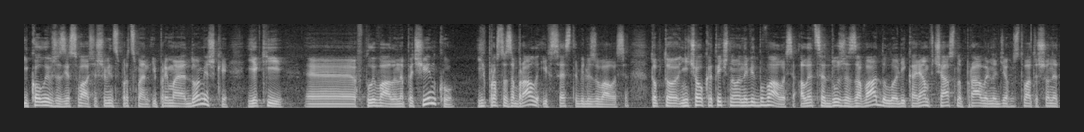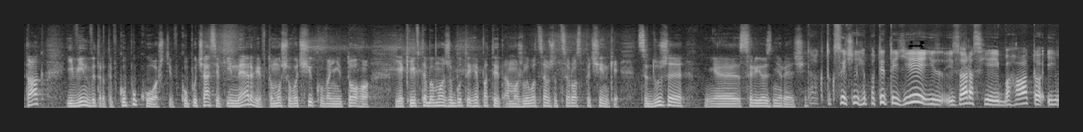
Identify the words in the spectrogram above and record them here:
І коли вже з'ясувалося, що він спортсмен і приймає домішки, які е, впливали на печінку. Їх просто забрали і все стабілізувалося. Тобто нічого критичного не відбувалося, але це дуже завадило лікарям вчасно правильно діагностувати, що не так, і він витратив купу коштів, купу часів і нервів, тому що в очікуванні того, який в тебе може бути гепатит, а можливо, це вже цироз печінки. Це дуже е, серйозні речі. Так, токсичні гепатити є, і, і зараз є і багато. І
